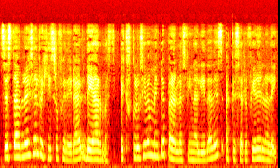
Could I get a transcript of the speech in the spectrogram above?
Se establece el registro federal de armas exclusivamente para las finalidades a que se refiere la ley.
